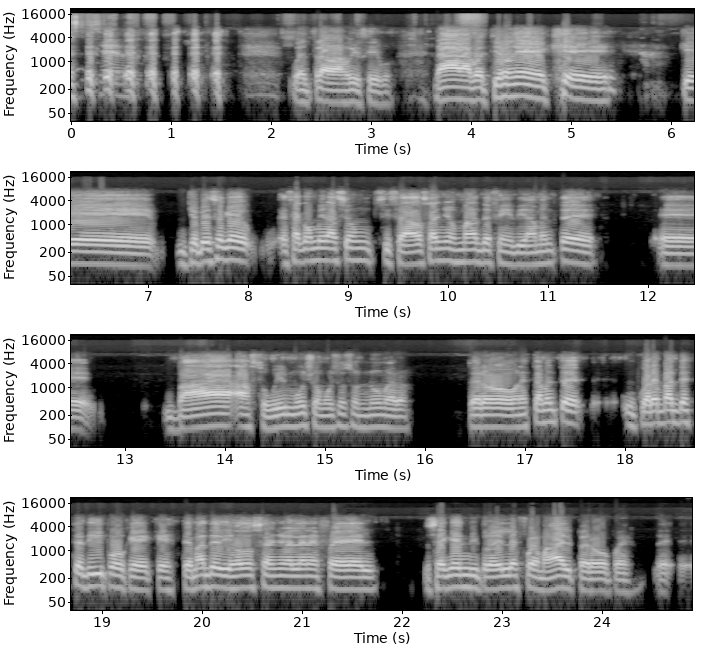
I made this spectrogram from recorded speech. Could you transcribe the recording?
Buen trabajo hicimos. Nada, la cuestión es que que yo pienso que esa combinación, si se da dos años más, definitivamente eh, va a subir mucho, mucho sus números. Pero honestamente, un quarterback de este tipo que, esté más de 10 o 12 años en la NFL, yo sé que en Detroit le fue mal, pero pues eh, eh,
